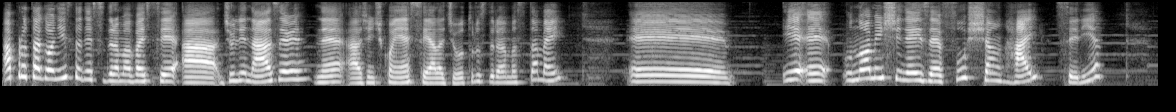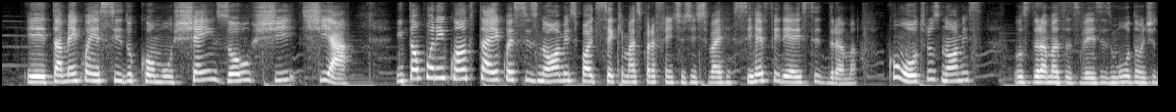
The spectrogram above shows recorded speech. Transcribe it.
A protagonista desse drama vai ser a Julie Nazer, né? A gente conhece ela de outros dramas também. É... E é... o nome em chinês é Fu Shanghai, seria. E também conhecido como Shenzhou Shi Xia. Então, por enquanto, tá aí com esses nomes. Pode ser que mais pra frente a gente vai se referir a esse drama com outros nomes. Os dramas às vezes mudam de,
